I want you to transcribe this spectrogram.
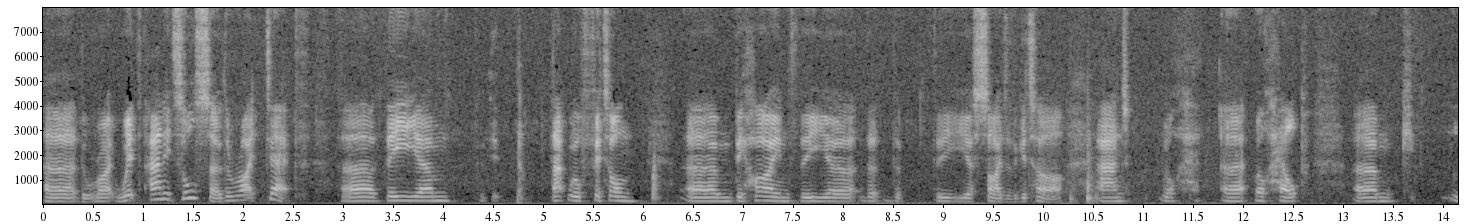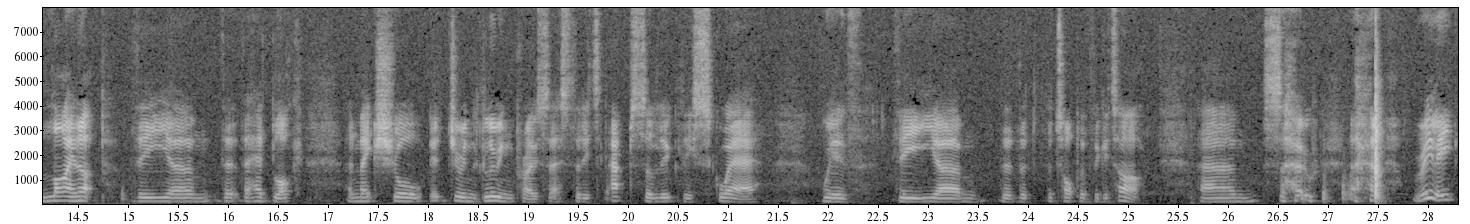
uh, the right width and it's also the right depth uh, the um, it, that will fit on um, behind the, uh, the the, the uh, side of the guitar and will uh, will help um, line up the, um, the the head block and make sure it, during the gluing process that it's absolutely square with the, um, the, the, the, top of the guitar. Um, so really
